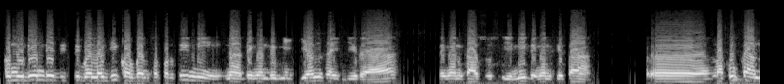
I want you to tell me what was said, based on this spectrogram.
kemudian dia tiba lagi korban seperti ini. Nah dengan demikian saya kira dengan kasus ini dengan kita eh, lakukan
